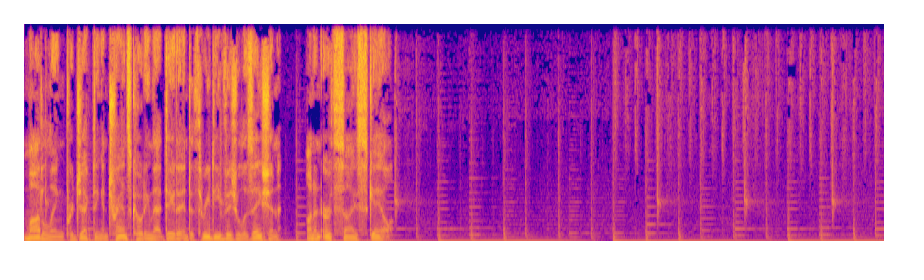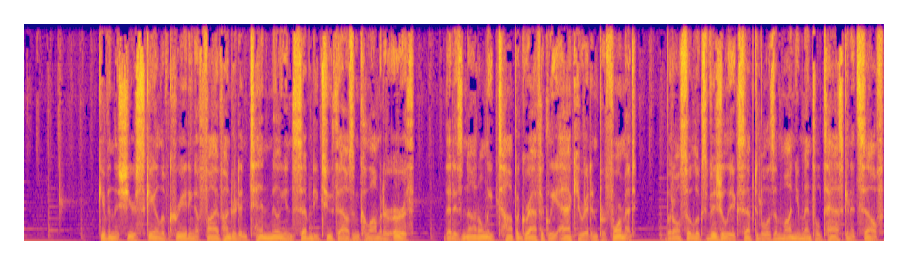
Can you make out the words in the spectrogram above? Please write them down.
modeling, projecting, and transcoding that data into 3D visualization on an Earth-size scale. Given the sheer scale of creating a 510,072,000 kilometer Earth that is not only topographically accurate and performant, but also looks visually acceptable as a monumental task in itself,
